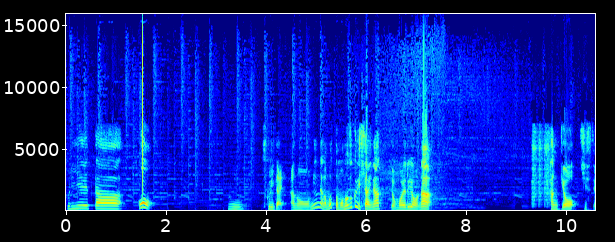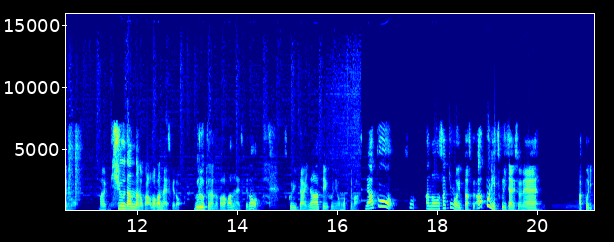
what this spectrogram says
クリエイターを、うん、作りたい。あの、みんながもっとものづくりしたいなって思えるような環境、システムを、まあ、集団なのかわかんないですけど、グループなのかわかんないですけど、作りたいなっていうふうに思ってます。で、あと、あの、さっきも言ったんですけど、アプリ作りたいんですよね。アプリ。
